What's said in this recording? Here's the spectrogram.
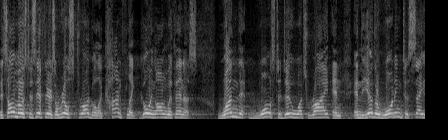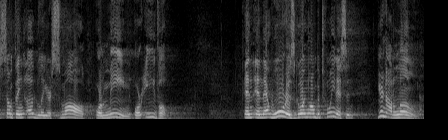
It's almost as if there's a real struggle, a conflict going on within us. One that wants to do what's right, and, and the other wanting to say something ugly or small or mean or evil. And, and that war is going on between us, and you're not alone.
